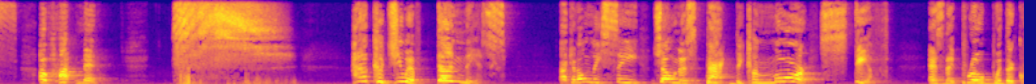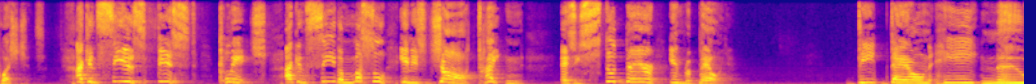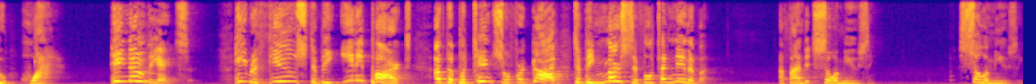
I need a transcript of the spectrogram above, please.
of hot metal. How could you have done this? I can only see Jonah's back become more stiff as they probe with their questions. I can see his fist clench. I can see the muscle in his jaw tighten as he stood there in rebellion deep down, he knew why. He knew the answer. He refused to be any part of the potential for God to be merciful to Nineveh. I find it so amusing, so amusing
